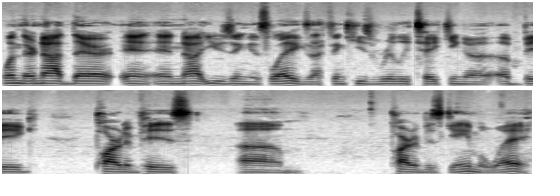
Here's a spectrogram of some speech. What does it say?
when they're not there and, and not using his legs. I think he's really taking a, a big part of his um, part of his game away.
